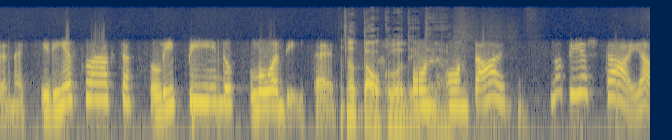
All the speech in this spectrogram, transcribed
RNS ir ieslēgta lipīdu lodītēs. Nu, tauku lodītē. Un, un tā Nu, tieši tā, jā,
